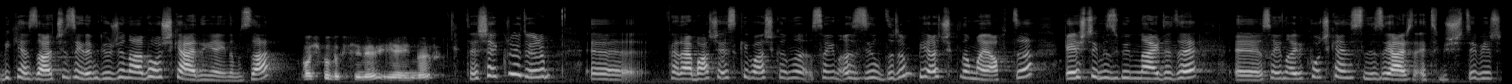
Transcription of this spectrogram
bir kez daha çizelim. Gürcan abi hoş geldin yayınımıza. Hoş bulduk Sine, iyi yayınlar. Teşekkür ediyorum. Ee, Fenerbahçe eski başkanı Sayın Aziz Yıldırım bir açıklama yaptı. Geçtiğimiz günlerde de e, Sayın Ali Koç kendisini ziyaret etmişti. Bir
